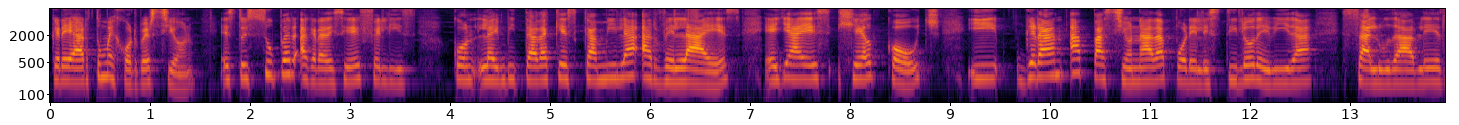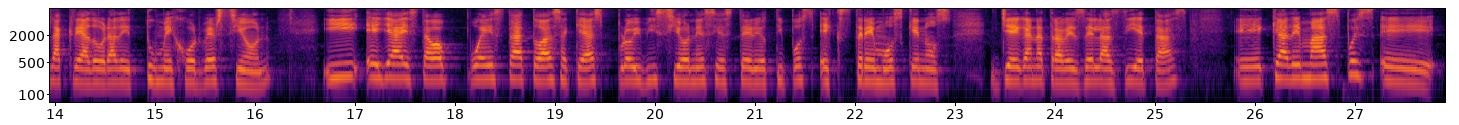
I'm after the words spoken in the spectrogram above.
crear tu mejor versión, estoy súper agradecida y feliz con la invitada que es Camila Arbeláez. Ella es health coach y gran apasionada por el estilo de vida saludable. Es la creadora de Tu Mejor Versión y ella estaba opuesta a todas aquellas prohibiciones y estereotipos extremos que nos llegan a través de las dietas, eh, que además pues eh,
